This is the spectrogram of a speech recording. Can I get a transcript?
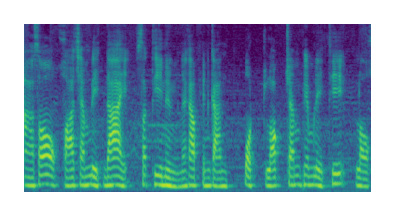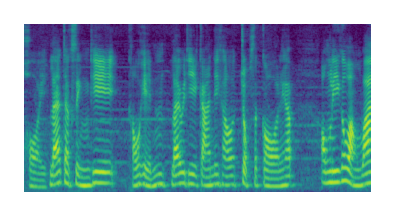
อาร์เซนอลคว้าแชมป์ลีกได้สักทีหนึ่งนะครับ เป็นการปลดล็อกแชมป์เปี้ยนลีกที่รอคอย และจากสิ่งที่เขาเห็นและวิธีการที่เขาจบสกอร์นะครับ องลีก็หวังว่า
